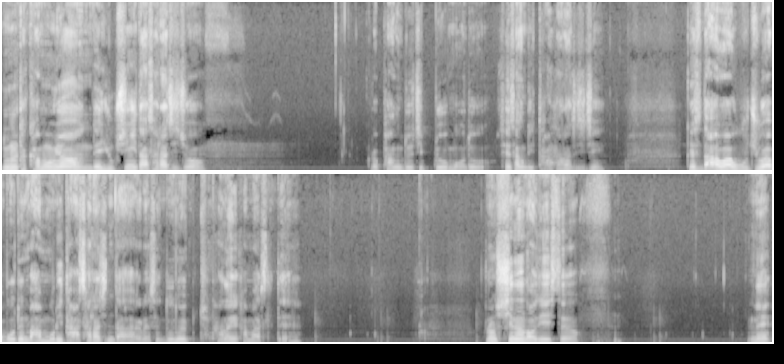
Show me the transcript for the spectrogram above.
눈을 딱 감으면 내 육신이 다 사라지죠. 그리고 방도 집도 모두 세상도 다 사라지지. 그래서 나와 우주와 모든 만물이 다 사라진다. 그래서 눈을 편안하게 감았을 때. 그럼 신은 어디에 있어요? 네?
